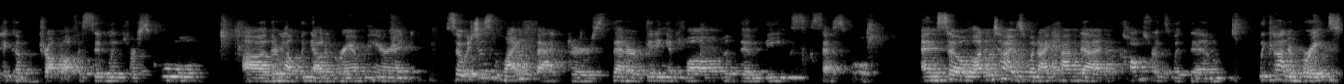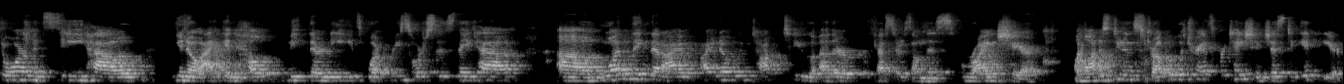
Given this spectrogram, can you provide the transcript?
pick up, drop off a sibling for school. Uh, they're helping out a grandparent. So it's just life factors that are getting involved with them being successful. And so a lot of times when I have that conference with them, we kind of brainstorm and see how you know, I can help meet their needs, what resources they have. Um, one thing that I, I know we've talked to other professors on this ride share. A lot of students struggle with transportation just to get here.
